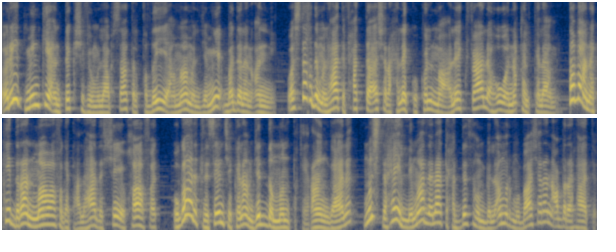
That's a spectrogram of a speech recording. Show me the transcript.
أريد منك أن تكشفي ملابسات القضية أمام الجميع بدلا عني. واستخدم الهاتف حتى أشرح لك وكل ما عليك فعله هو نقل كلامي. طبعا أكيد ران ما وافقت على هذا الشيء وخافت وقالت لسينشي كلام جدا منطقي. ران قالت مستحيل لماذا لا تحدثهم بالأمر مباشرا عبر الهاتف؟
